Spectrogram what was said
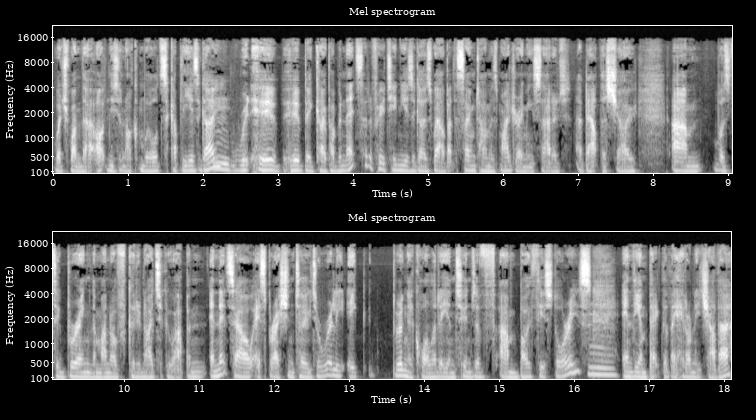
which won the Zealand Worlds a couple of years ago, mm. her her big kaupapa, and that started for ten years ago as well. But at the same time as my dreaming started about this show, um, was to bring the mana of Kurungaituku up, and and that's our aspiration too to really e- bring equality in terms of um, both their stories mm. and the impact that they had on each other,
